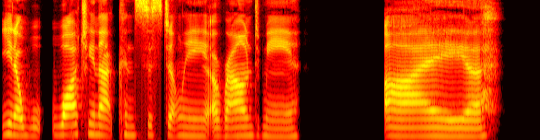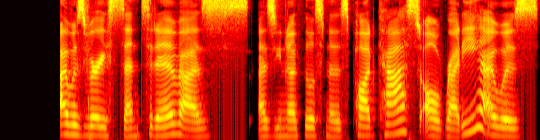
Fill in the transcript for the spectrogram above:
you know, w- watching that consistently around me, I I was very sensitive as as you know if you listen to this podcast already. I was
